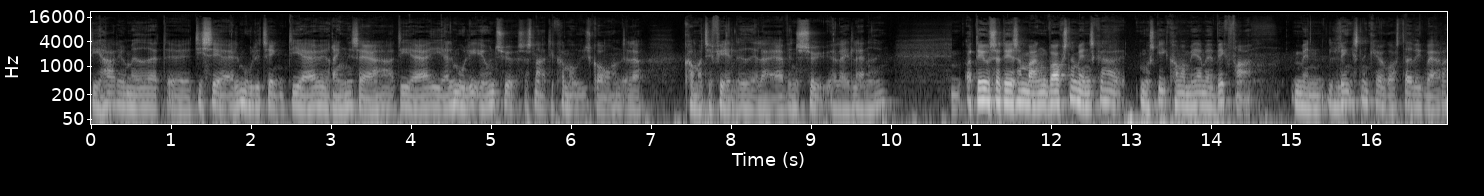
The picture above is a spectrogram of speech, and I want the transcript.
De har det jo med, at øh, de ser alle mulige ting. De er jo i Ringenes Herre, og de er i alle mulige eventyr, så snart de kommer ud i skoven, eller kommer til fjellet, eller er ved en sø, eller et eller andet. Ikke? Og det er jo så det, som mange voksne mennesker måske kommer mere med væk fra. Men længslen kan jo godt stadigvæk være der.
